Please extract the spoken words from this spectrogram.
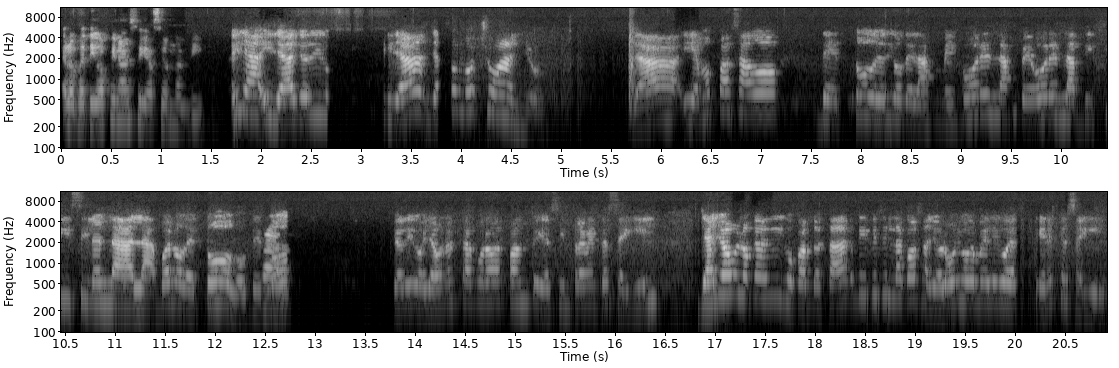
el objetivo final sigue siendo el mismo. Y ya, y ya yo digo, y ya, ya son ocho años, ya, y hemos pasado de todo, yo digo, de las mejores, las peores, las difíciles, la, la bueno, de todo, de todo. Yo digo, ya uno está curado de espanto y es simplemente seguir. Ya yo lo que digo, cuando está difícil la cosa, yo lo único que me digo es, tienes que seguir,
